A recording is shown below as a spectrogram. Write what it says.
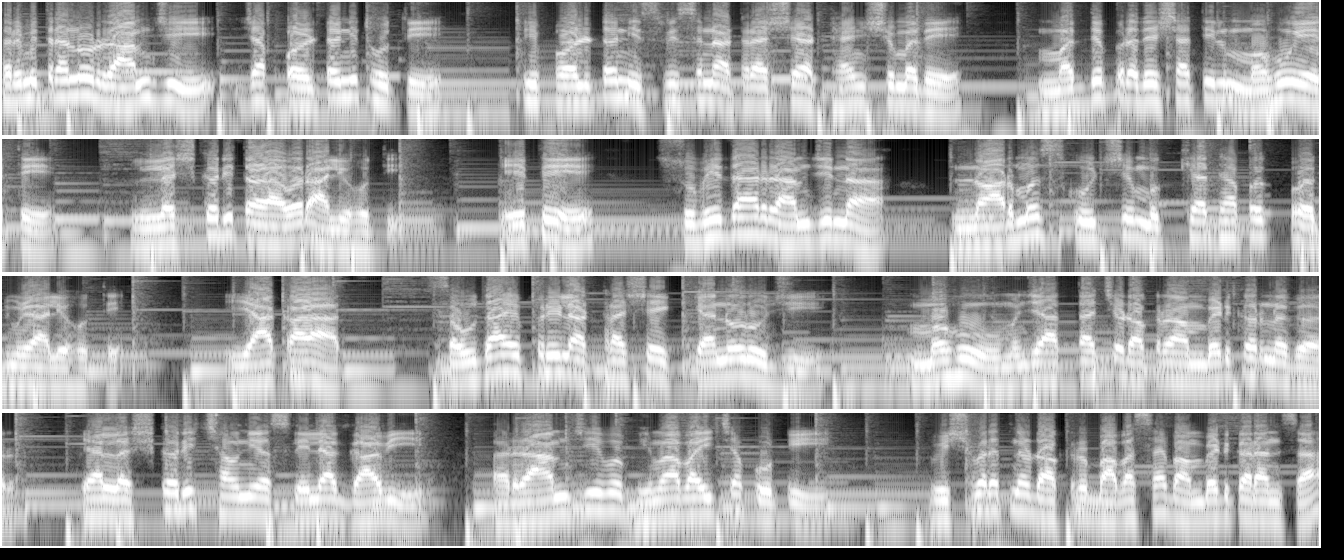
तर मित्रांनो रामजी ज्या पलटणीत होते ती पलटण इसवी सन अठराशे अठ्ठ्याऐंशी मध्ये मध्य प्रदेशातील महू येथे लष्करी तळावर आली होती. येथे सुभेदार रामजींना नॉर्मल स्कूलचे मुख्याध्यापक पद मिळाले होते. या काळात चौदा एप्रिल अठराशे एक्क्याण्णव रोजी महू म्हणजे आत्ताचे डॉक्टर आंबेडकर नगर या लष्करी छावणी असलेल्या गावी रामजी व भीमाबाईच्या पोटी विश्वरत्न डॉक्टर बाबासाहेब आंबेडकरांचा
